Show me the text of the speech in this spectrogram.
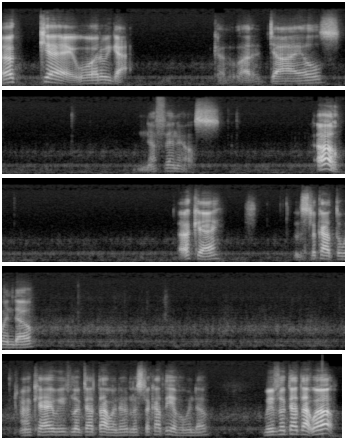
Okay. Okay, what do we got? Got a lot of dials. Nothing else. Oh! Okay. Let's look out the window. Okay, we've looked out that window. Let's look out the other window. We've looked out that. Well,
